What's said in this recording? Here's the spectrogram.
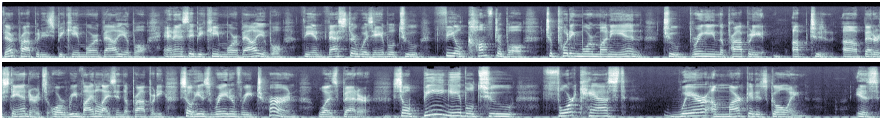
their properties became more valuable. And as they became more valuable, the investor was able to feel comfortable to putting more money in to bringing the property up to uh, better standards or revitalizing the property so his rate of return was better so being able to forecast where a market is going is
